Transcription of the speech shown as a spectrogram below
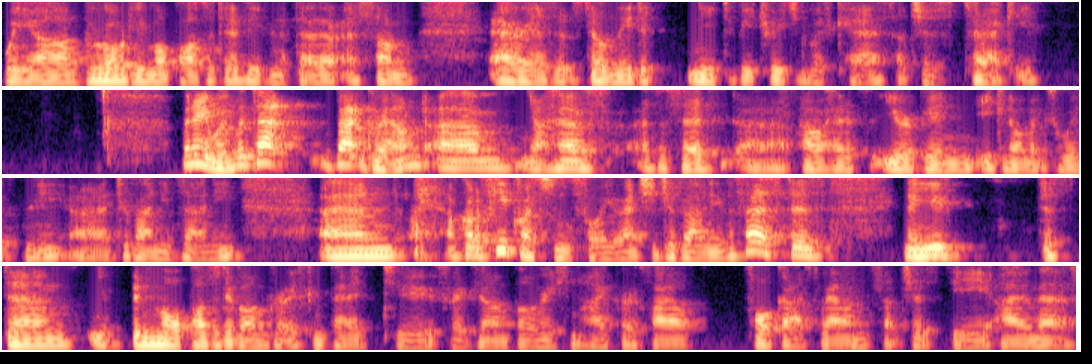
we are broadly more positive, even if there are some areas that still need to, need to be treated with care, such as Turkey. But anyway, with that background, um, I have, as I said, uh, our head of European economics with me, uh, Giovanni Zanni. And I've got a few questions for you, actually, Giovanni. The first is, you know, you've just um, you've been more positive on growth compared to, for example, recent high-profile forecast rounds such as the IMF.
